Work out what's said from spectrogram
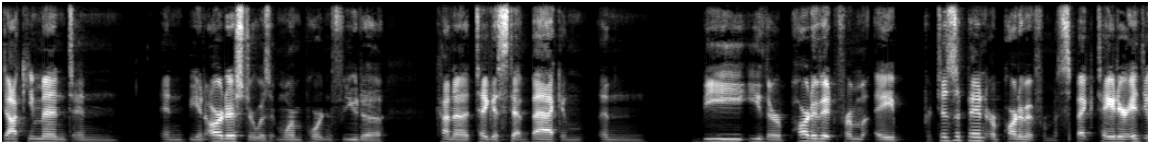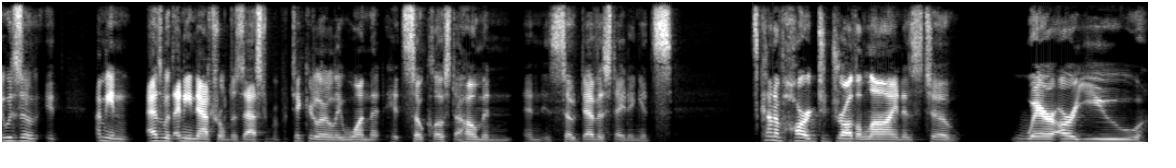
document and and be an artist, or was it more important for you to kind of take a step back and and be either part of it from a participant or part of it from a spectator? It, it was a it, I mean, as with any natural disaster, but particularly one that hits so close to home and, and is so devastating, it's it's kind of hard to draw the line as to where are you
